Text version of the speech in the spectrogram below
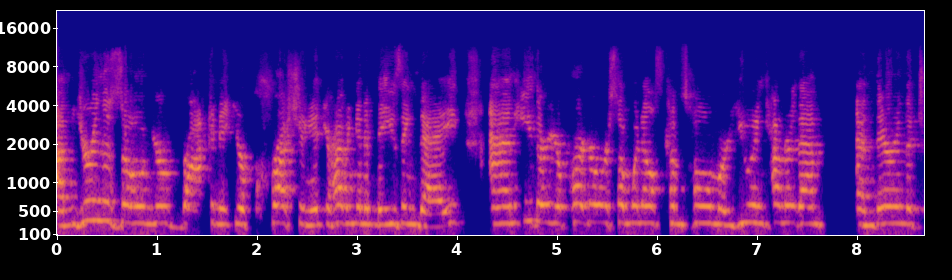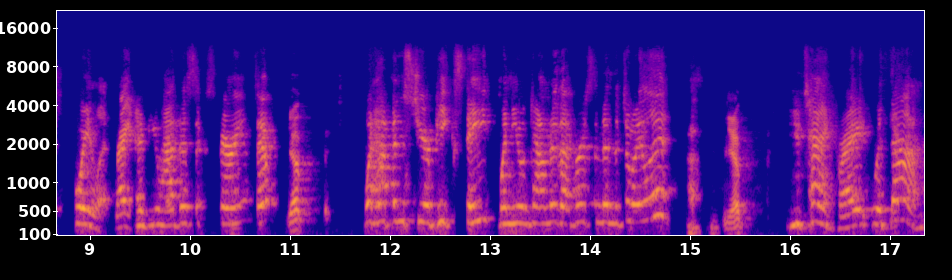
um, you're in the zone, you're rocking it, you're crushing it, you're having an amazing day, and either your partner or someone else comes home or you encounter them and they're in the toilet, right? Have you had this experience? Yep. Yep. What happens to your peak state when you encounter that person in the toilet? Yep you tank, right? With them,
